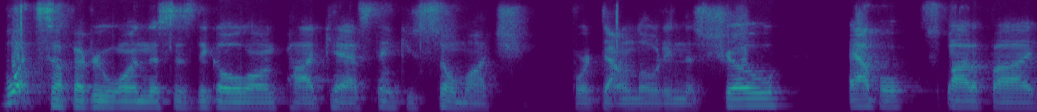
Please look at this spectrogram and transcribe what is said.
What's up, everyone? This is the Go Long Podcast. Thank you so much for downloading this show. Apple, Spotify,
